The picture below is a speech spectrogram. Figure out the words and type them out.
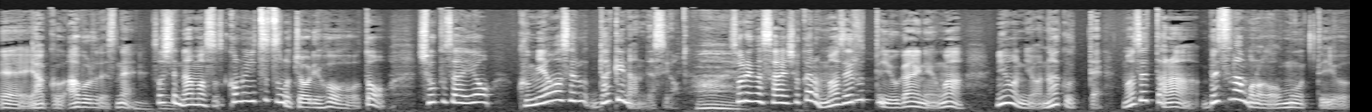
えー、焼く、炙るですね。そして生す。この5つの調理方法と食材を組み合わせるだけなんですよ、はい、それが最初から混ぜるっていう概念は日本にはなくって混ぜたら別なものが生むっていう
